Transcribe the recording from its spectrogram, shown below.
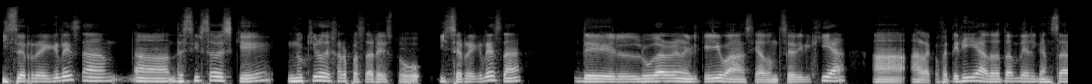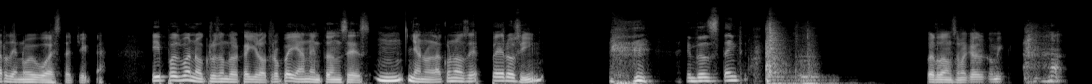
y se regresa a decir, ¿sabes qué? No quiero dejar pasar esto y se regresa del lugar en el que iba hacia donde se dirigía a, la cafetería a tratar de alcanzar de nuevo a esta chica. Y pues bueno, cruzando la calle lo atropellan, entonces mm, ya no la conoce, pero sí. entonces está... Perdón, se me cayó el cómic.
